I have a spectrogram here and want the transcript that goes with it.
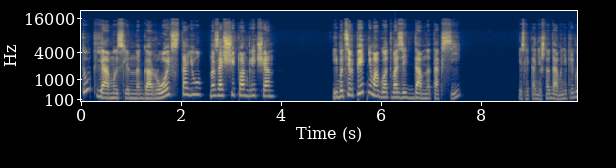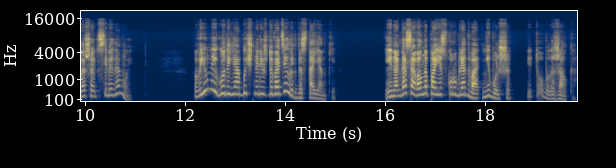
Тут я мысленно горой встаю на защиту англичан, ибо терпеть не могу отвозить дам на такси, если, конечно, дамы не приглашают к себе домой. В юные годы я обычно лишь доводил их до стоянки. И иногда совал на поездку рубля два, не больше. И то было жалко.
